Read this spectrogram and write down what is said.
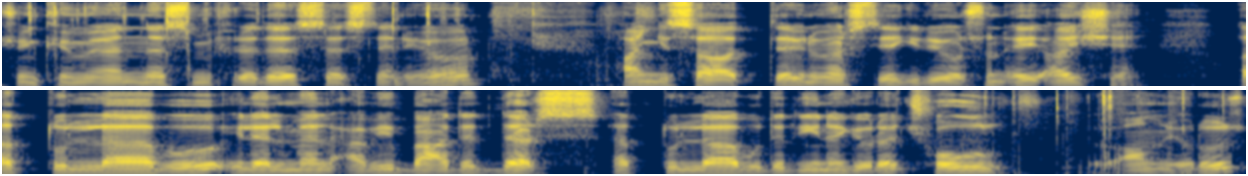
Çünkü müennes müfrede sesleniyor. Hangi saatte üniversiteye gidiyorsun ey Ayşe? Et-tullabu ilel mel'abi ba'de ders. Et-tullabu dediğine göre çoğul anlıyoruz.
